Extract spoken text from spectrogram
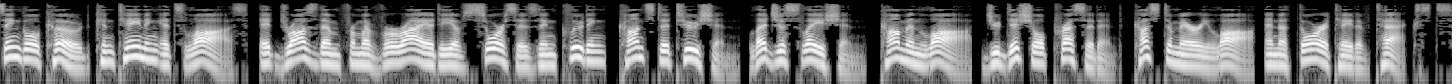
single code containing its laws, it draws them from a variety of sources including, constitution, legislation, common law, judicial precedent, customary law, and authoritative texts.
